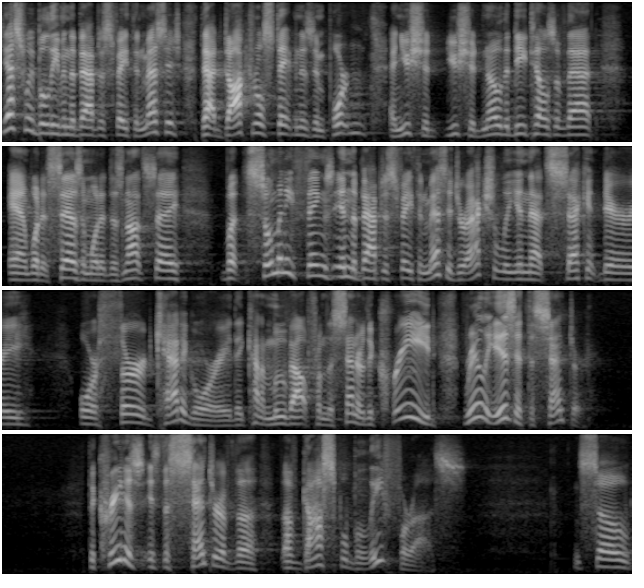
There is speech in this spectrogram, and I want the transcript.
Yes, we believe in the Baptist faith and message. That doctrinal statement is important, and you should, you should know the details of that and what it says and what it does not say. But so many things in the Baptist faith and message are actually in that secondary or third category. They kind of move out from the center. The creed really is at the center. The creed is, is the center of, the, of gospel belief for us. And so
